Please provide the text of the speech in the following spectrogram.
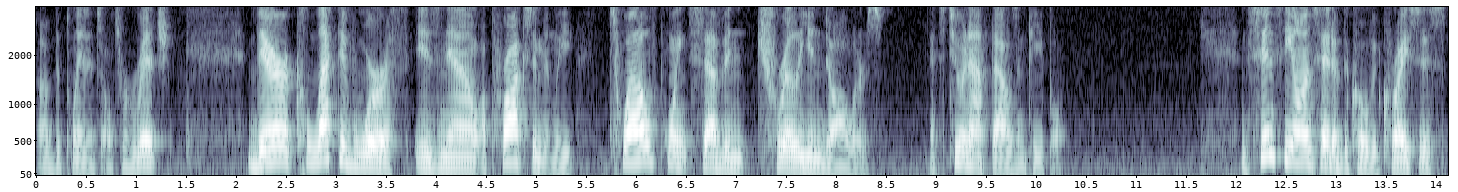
of the planet's ultra rich, their collective worth is now approximately $12.7 trillion. That's 2,500 people. And since the onset of the COVID crisis,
